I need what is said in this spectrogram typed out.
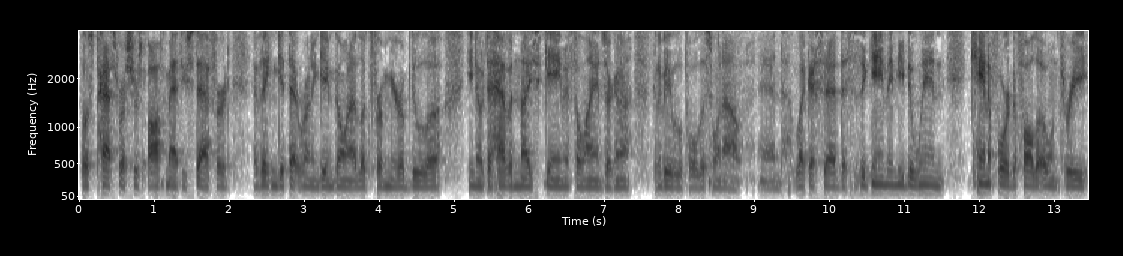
those pass rushers off Matthew Stafford. If they can get that running game going, I'd look for Ameer Abdullah, you know, to have a nice game if the Lions are gonna gonna be able to pull this one out. And like I said, this is a game they need to win. Can't afford to fall to 0 3,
